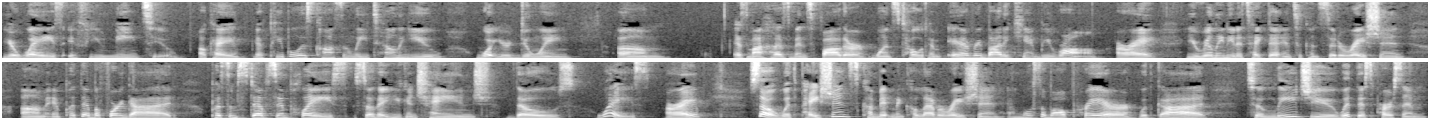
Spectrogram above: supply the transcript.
your ways if you need to. Okay. If people is constantly telling you what you're doing, um, as my husband's father once told him, everybody can't be wrong. All right. You really need to take that into consideration um, and put that before God. Put some steps in place so that you can change those ways. All right. So, with patience, commitment, collaboration, and most of all, prayer with God to lead you with this person,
